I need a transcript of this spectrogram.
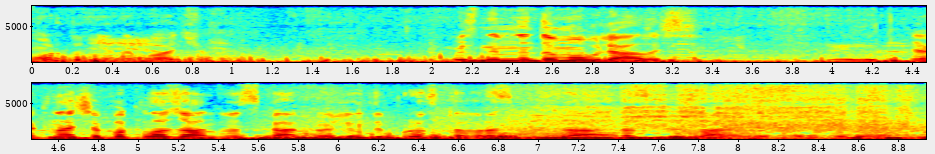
Морду я не бачу. Ми з ним не домовлялись. Як наче баклажан вискакує, люди просто розбіжа... розбіжаються.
